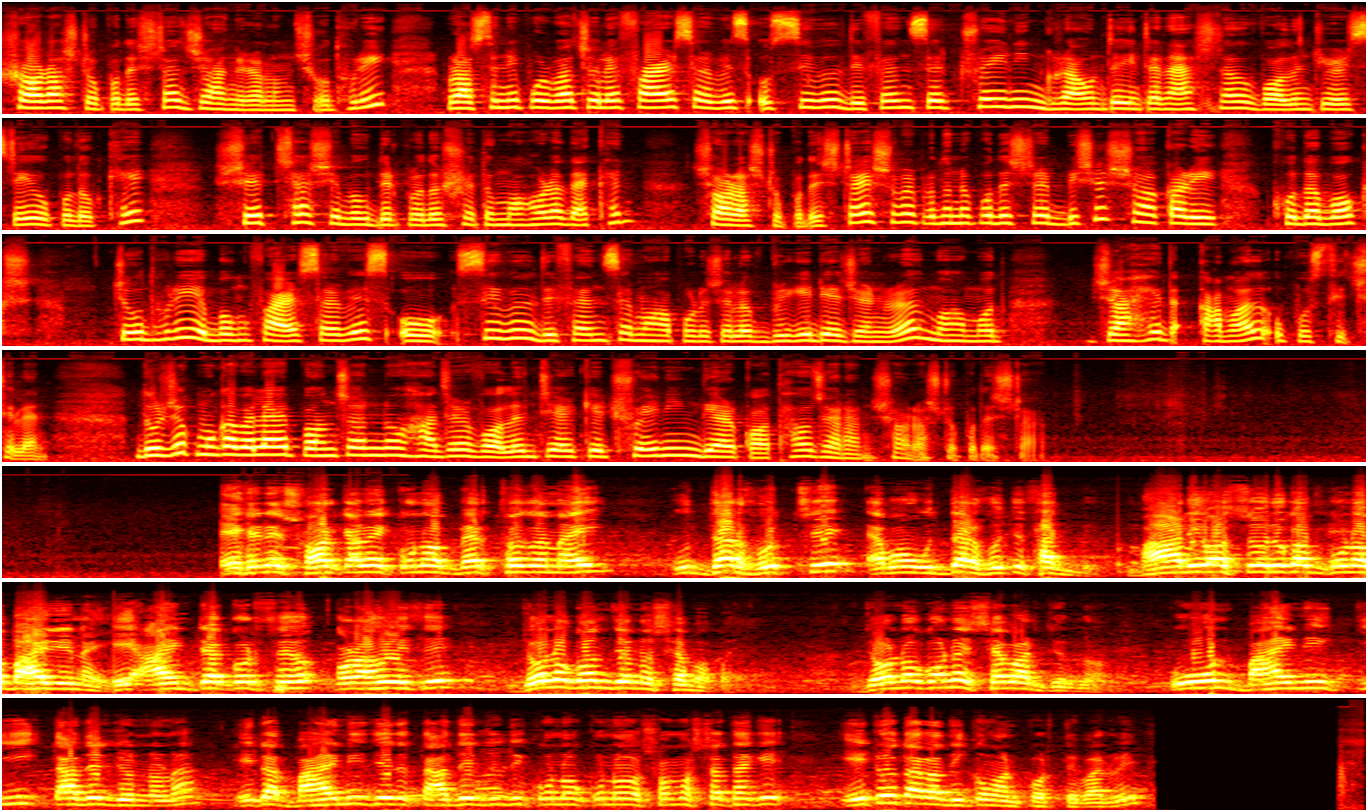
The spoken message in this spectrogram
স্বরাষ্ট্র উপদেষ্টা জাহাঙ্গীর আলম চৌধুরী, রাজধানী পূর্বাঞ্চলে ফায়ার সার্ভিস ও সিভিল ডিফেন্সের ট্রেনিং গ্রাউন্ডে ইন্টারন্যাশনাল ভলেন্টিয়ার্স ডে উপলক্ষে স্বেচ্ছাসেবকদের প্রদর্শিত মহড়া দেখেন স্বরাষ্ট্র উপদেষ্টা। এ সময় প্রধান উপদেষ্টার বিশেষ সহকারী খোদা বক্স চৌধুরী এবং ফায়ার সার্ভিস ও সিভিল ডিফেন্সের মহাপরিচালক ব্রিগেডিয়ার জেনারেল মোহাম্মদ জাহেদ কামাল উপস্থিত ছিলেন। দুর্যোগ মোকাবেলায় পঞ্চান্ন হাজার ভলেন্টিয়ারকে ট্রেনিং দেওয়ার কথাও জানান স্বরাষ্ট্র উপদেষ্টা। এখানে সরকারের কোনো ব্যর্থতা নাই, উদ্ধার হচ্ছে এবং উদ্ধার হতে থাকবে। ভারী অস্ত্র এরকম কোনো বাহিনী নাই। এই আইনটা করছে, করা হয়েছে, জনগণ যেন সেবা পায়। জনগণের সেবার জন্য। কোন বাহিনী কি তাদের জন্য না, এটা বাহিনী যে তাদের যদি কোনো কোনো সমস্যা থাকে, এটাও তারা রিকমান্ড করতে পারবে।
